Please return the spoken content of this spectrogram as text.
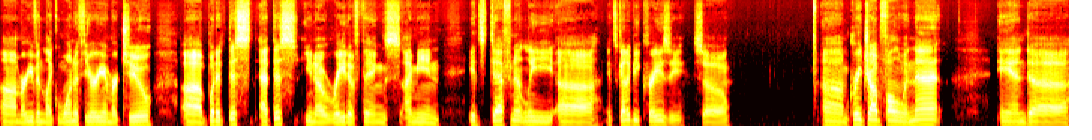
um, or even like one ethereum or two uh, but at this at this you know rate of things i mean it's definitely uh it's going to be crazy so um, great job following that. And, uh,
